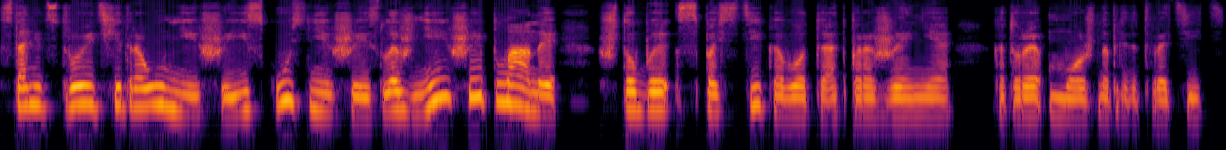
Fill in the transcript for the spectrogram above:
станет строить хитроумнейшие, искуснейшие, сложнейшие планы, чтобы спасти кого-то от поражения, которое можно предотвратить.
